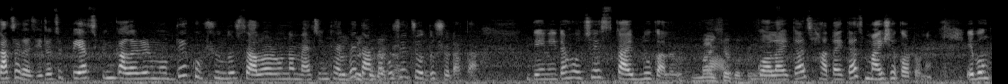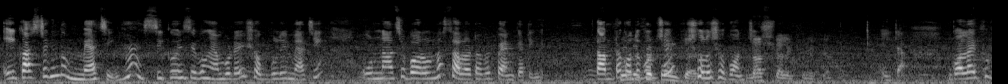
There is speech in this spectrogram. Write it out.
কাছাকাছি এটা হচ্ছে পেঁয়াজ পিঙ্ক কালারের মধ্যে। খুব সুন্দর সালোয়ার ওনা ম্যাচিং থাকবে। দামটা। বসে চোদ্দোশো টাকা। দেন এটা হচ্ছে স্কাই ব্লু কালার গলায় কাজ হাতায় কাজ মাইশা কটনে এবং এই কাজটা কিন্তু ম্যাচিং হ্যাঁ? সিকোয়েন্স এবং এমব্রয়ডারি সবগুলোই ম্যাচিং ওড়না আছে বড় না সালোয়ারটা হবে প্যান কাটিং দামটা কত পড়ছে? ষোলোশো পঞ্চাশ। এইটা। গলায় খুব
